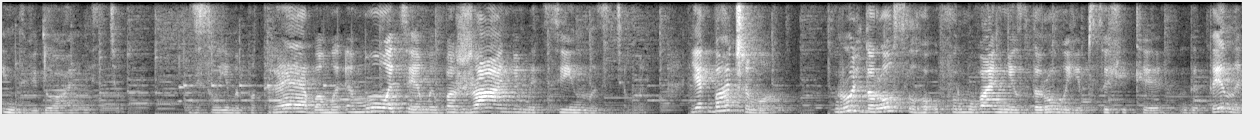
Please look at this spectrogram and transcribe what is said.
індивідуальністю зі своїми потребами, емоціями, бажаннями, цінностями. Як бачимо, роль дорослого у формуванні здорової психіки дитини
